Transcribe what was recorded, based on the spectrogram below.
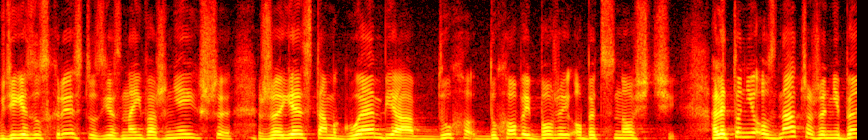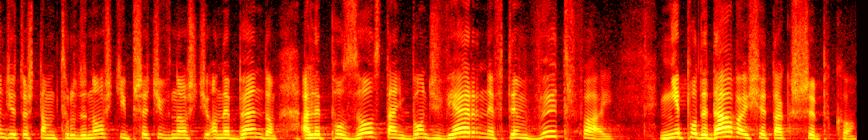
gdzie Jezus Chrystus jest najważniejszy, że jest tam głębia ducho, duchowej Bożej obecności. Ale to nie oznacza, że nie będzie też tam trudności i przeciwności, one będą, ale pozostań, bądź wierny w tym, wytrwaj. Nie poddawaj się tak szybko.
